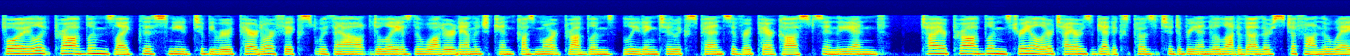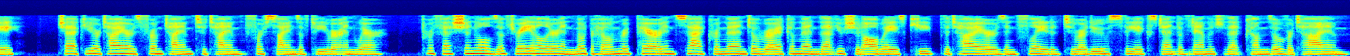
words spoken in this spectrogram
Toilet problems like this need to be repaired or fixed without delay as the water damage can cause more problems, leading to expensive repair costs in the end. Tire problems Trailer tires get exposed to debris and a lot of other stuff on the way. Check your tires from time to time for signs of tear and wear. Professionals of trailer and motorhome repair in Sacramento recommend that you should always keep the tires inflated to reduce the extent of damage that comes over time.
